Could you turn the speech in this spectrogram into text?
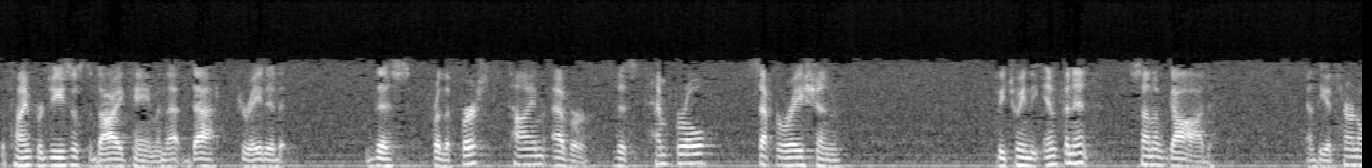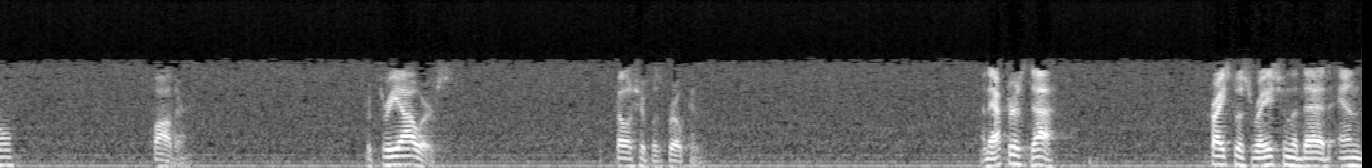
the time for Jesus to die came, and that death created this, for the first time ever, this temporal separation between the infinite Son of God and the eternal Father. For three hours, fellowship was broken. And after his death, Christ was raised from the dead and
